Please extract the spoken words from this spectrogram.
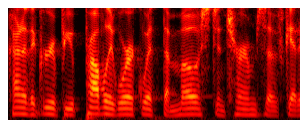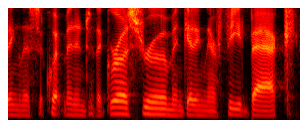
kind of the group you probably work with the most in terms of getting this equipment into the gross room and getting their feedback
